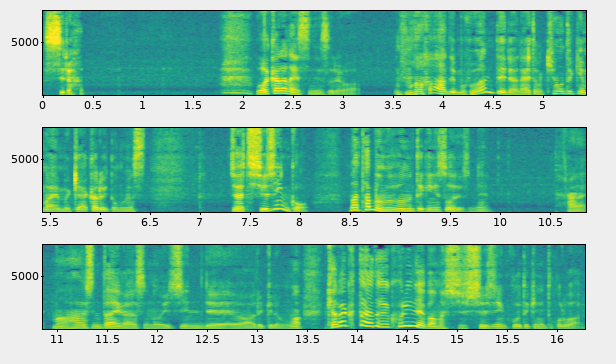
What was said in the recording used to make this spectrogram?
知らん。わからないですねそれは。まあでも不安定ではないとも基本的に前向き明るいと思います。じゃあ主人公。まあ多分部分的にそうですね。はい。まあ阪神タイガースの一員ではあるけども。まあキャラクターというくりで言えばまあ主人公的なところはある。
